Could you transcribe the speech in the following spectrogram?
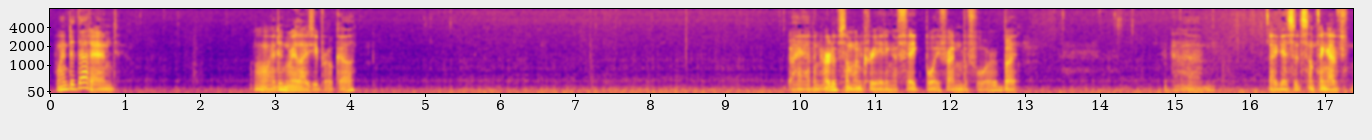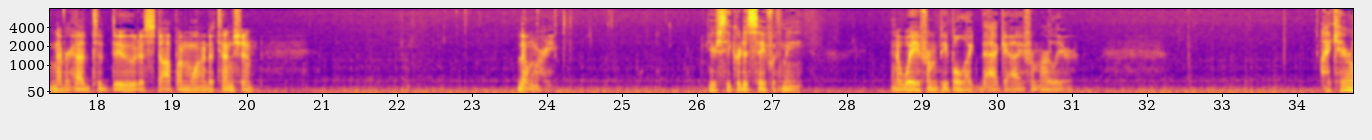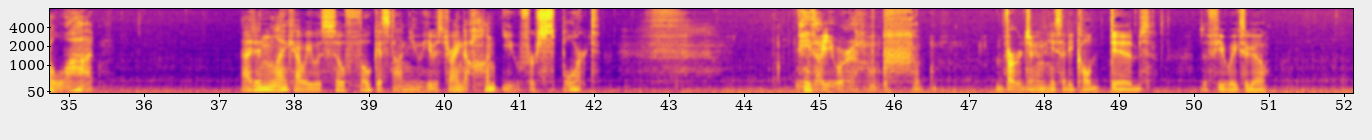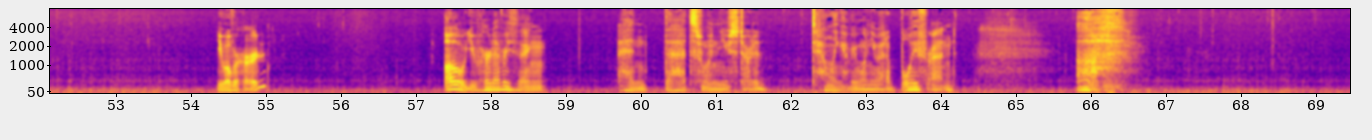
when did that end? Oh, I didn't realize you broke up. I haven't heard of someone creating a fake boyfriend before, but um, I guess it's something I've never had to do to stop unwanted attention. Don't worry. Your secret is safe with me and away from people like that guy from earlier. I care a lot. I didn't like how he was so focused on you. He was trying to hunt you for sport. He thought you were a, a virgin. He said he called dibs. It was a few weeks ago. You overheard? Oh, you heard everything. And that's when you started telling everyone you had a boyfriend. Ugh.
